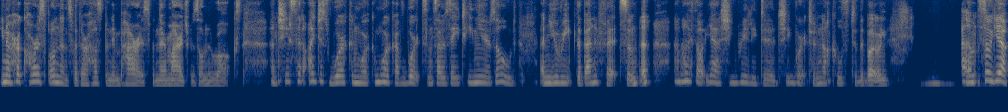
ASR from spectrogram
You know, her correspondence with her husband in Paris when their marriage was on the rocks. And she said, I just work and work and work. I've worked since I was 18 years old and you reap the benefits. And and I thought, yeah, she really did. She worked her knuckles to the bone. Um, so yeah,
